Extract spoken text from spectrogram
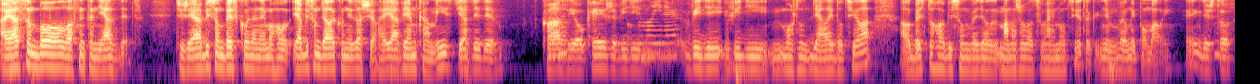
a ja som bol vlastne ten jazdec. Čiže ja by som bez koňa nemohol, ja by som ďaleko nezašiel, hej, ja viem kam ísť, jazdec je kvázi OK, že vidí, vidí, vidí možno ďalej do cieľa, ale bez toho, aby som vedel manažovať svoje emócie, tak idem veľmi pomaly. Hej, kdežto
